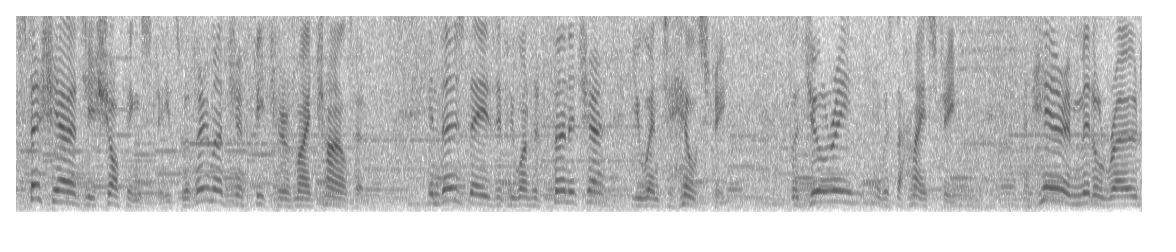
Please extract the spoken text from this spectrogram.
Speciality shopping streets were very much a feature of my childhood. In those days, if you wanted furniture, you went to Hill Street. For jewellery, it was the High Street. And here in Middle Road,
